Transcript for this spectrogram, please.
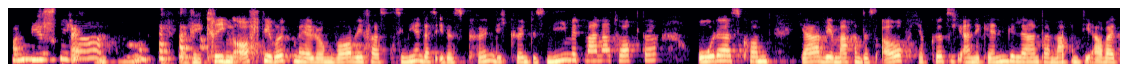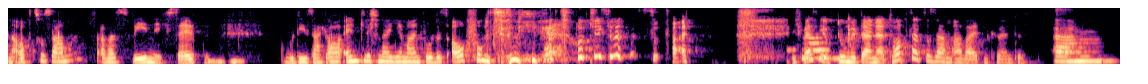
von mir sprechen. Ja. Wir kriegen oft die Rückmeldung, wow, wie faszinierend, dass ihr das könnt. Ich könnte es nie mit meiner Tochter. Oder es kommt, ja, wir machen das auch. Ich habe kürzlich eine kennengelernt, da machen die arbeiten auch zusammen, aber es ist wenig, selten. Mhm. Wo die sagt, oh, endlich mal jemand, wo das auch funktioniert. Und diese ist total. Ich weiß nicht, ob du mit deiner Tochter zusammenarbeiten könntest. Ähm,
